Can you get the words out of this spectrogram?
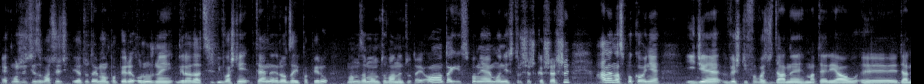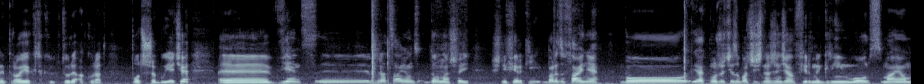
jak możecie zobaczyć, ja tutaj mam papiery o różnej gradacji i właśnie ten rodzaj papieru mam zamontowany tutaj. O, tak jak wspomniałem, on jest troszeczkę szerszy, ale na spokojnie idzie wyszlifować dany materiał, yy, dany projekt, który akurat potrzebujecie. E, więc yy, wracając do naszej szlifierki, bardzo fajnie, bo jak możecie zobaczyć, narzędzia firmy Greenworks mają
